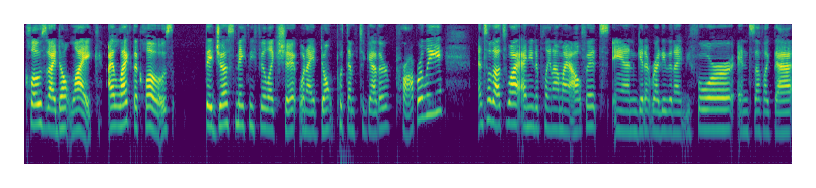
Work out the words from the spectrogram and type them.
clothes that I don't like. I like the clothes. They just make me feel like shit when I don't put them together properly. And so that's why I need to plan on my outfits and get it ready the night before and stuff like that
